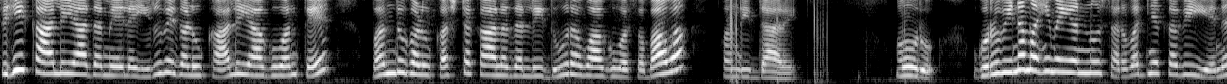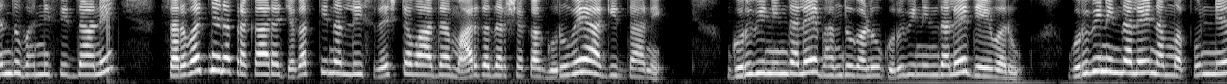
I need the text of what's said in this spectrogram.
ಸಿಹಿ ಖಾಲಿಯಾದ ಮೇಲೆ ಇರುವೆಗಳು ಖಾಲಿಯಾಗುವಂತೆ ಬಂಧುಗಳು ಕಷ್ಟಕಾಲದಲ್ಲಿ ದೂರವಾಗುವ ಸ್ವಭಾವ ಹೊಂದಿದ್ದಾರೆ. ಮೂರು, ಗುರುವಿನ ಮಹಿಮೆಯನ್ನು ಸರ್ವಜ್ಞ ಕವಿ ಏನೆಂದು ಬಣ್ಣಿಸಿದ್ದಾನೆ? ಸರ್ವಜ್ಞನ ಪ್ರಕಾರ ಜಗತ್ತಿನಲ್ಲಿ ಶ್ರೇಷ್ಠವಾದ ಮಾರ್ಗದರ್ಶಕ ಗುರುವೇ ಆಗಿದ್ದಾನೆ. ಗುರುವಿನಿಂದಲೇ ಬಂಧುಗಳು, ಗುರುವಿನಿಂದಲೇ ದೇವರು. ಗುರುವಿನಿಂದಲೇ ನಮ್ಮ ಪುಣ್ಯ,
